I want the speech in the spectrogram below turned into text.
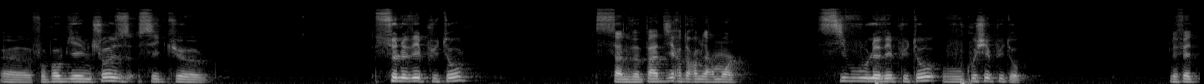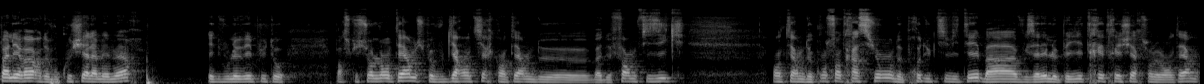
ne faut pas oublier une chose, c'est que se lever plus tôt, ça ne veut pas dire dormir moins. Si vous vous levez plus tôt, vous vous couchez plus tôt. Ne faites pas l'erreur de vous coucher à la même heure et de vous lever plus tôt. Parce que sur le long terme, je peux vous garantir qu'en termes de, bah, forme physique, en termes de concentration, de productivité, bah, vous allez le payer très très cher sur le long terme.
